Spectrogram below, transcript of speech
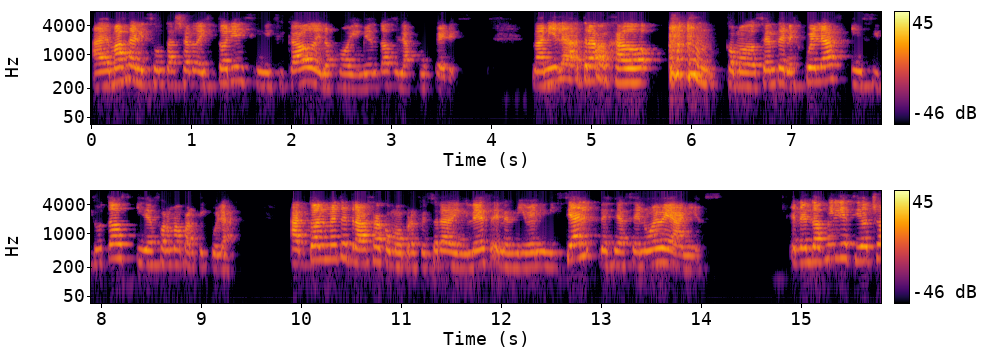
Además, realizó un taller de historia y significado de los movimientos de las mujeres. Daniela ha trabajado como docente en escuelas, institutos y de forma particular. Actualmente trabaja como profesora de inglés en el nivel inicial desde hace nueve años. En el 2018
